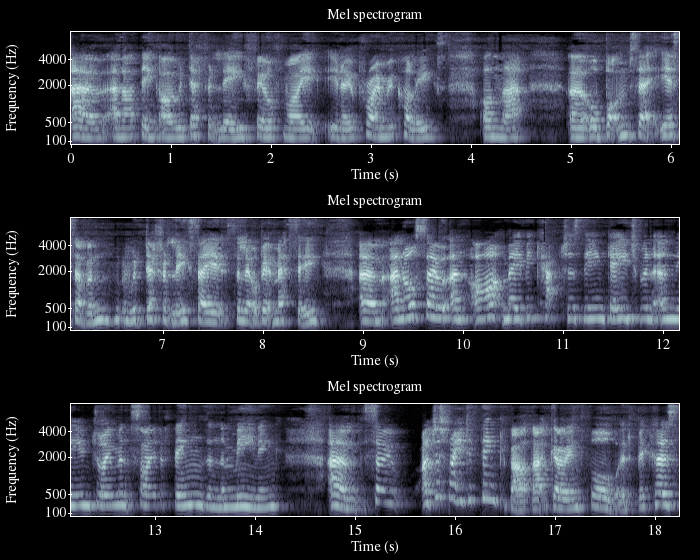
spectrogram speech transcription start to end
Um, and i think i would definitely feel for my you know primary colleagues on that uh, or bottom set year seven would definitely say it's a little bit messy. Um, and also an art maybe captures the engagement and the enjoyment side of things and the meaning. Um, so i just want you to think about that going forward because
